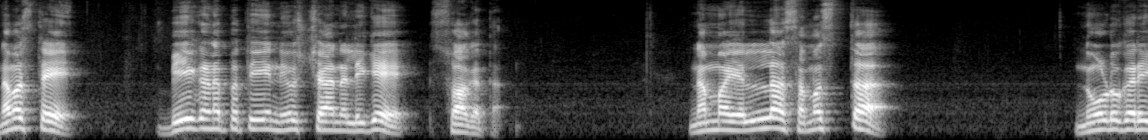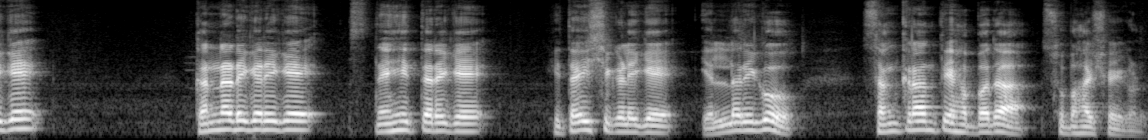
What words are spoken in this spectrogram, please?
ನಮಸ್ತೆ, ಬಿ ಗಣಪತಿ ನ್ಯೂಸ್ ಚಾನಲಿಗೆ ಸ್ವಾಗತ. ನಮ್ಮ ಎಲ್ಲ ಸಮಸ್ತ ನೋಡುಗರಿಗೆ, ಕನ್ನಡಿಗರಿಗೆ, ಸ್ನೇಹಿತರಿಗೆ, ಹಿತೈಷಿಗಳಿಗೆ ಎಲ್ಲರಿಗೂ ಸಂಕ್ರಾಂತಿ ಹಬ್ಬದ ಶುಭಾಶಯಗಳು.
